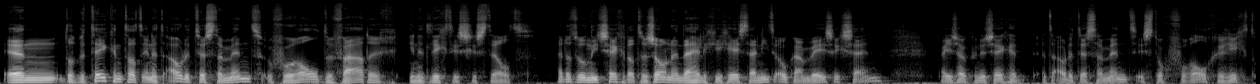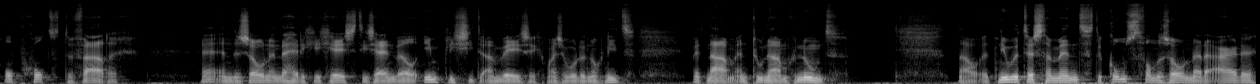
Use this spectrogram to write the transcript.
En dat betekent dat in het Oude Testament vooral de Vader in het licht is gesteld. Dat wil niet zeggen dat de Zoon en de Heilige Geest daar niet ook aanwezig zijn. Maar je zou kunnen zeggen, het Oude Testament is toch vooral gericht op God de Vader. En de Zoon en de Heilige Geest die zijn wel impliciet aanwezig, maar ze worden nog niet met naam en toenaam genoemd. Nou, het Nieuwe Testament, de komst van de Zoon naar de aarde,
